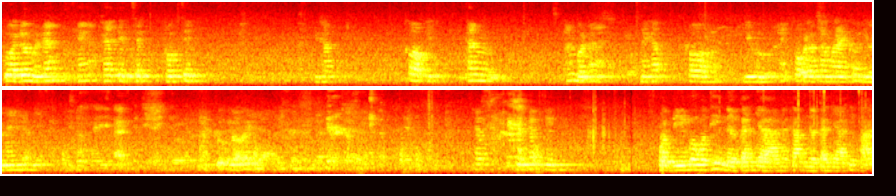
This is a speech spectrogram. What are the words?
กลัวโดนเหมือนกันนะใครเซ็นเซ็นผมเซ็นนะครับ ก็ผิดทั้งทั้งหมดนะนะครับ ก็อยู่ให้พวกเราทำอะไรก็อยู่ในระเบียบ ถูกเลยครับเชิญครับเชิญพอดีเมื่อวันที่หนึ่งกันยานะครับหนึ่งกันยาที่ผ่าน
